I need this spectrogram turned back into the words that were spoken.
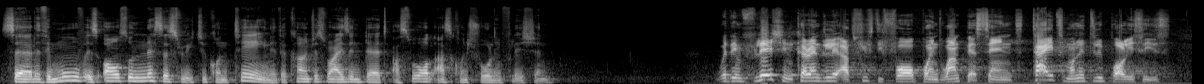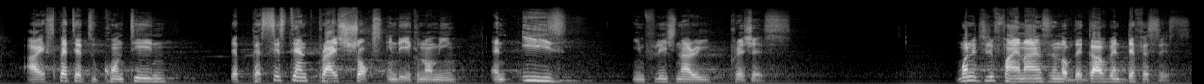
said the move is also necessary to contain the country's rising debt as well as control inflation. With inflation currently at 54.1%, tight monetary policies are expected to contain the persistent price shocks in the economy and ease inflationary pressures. Monetary financing of the government deficits,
